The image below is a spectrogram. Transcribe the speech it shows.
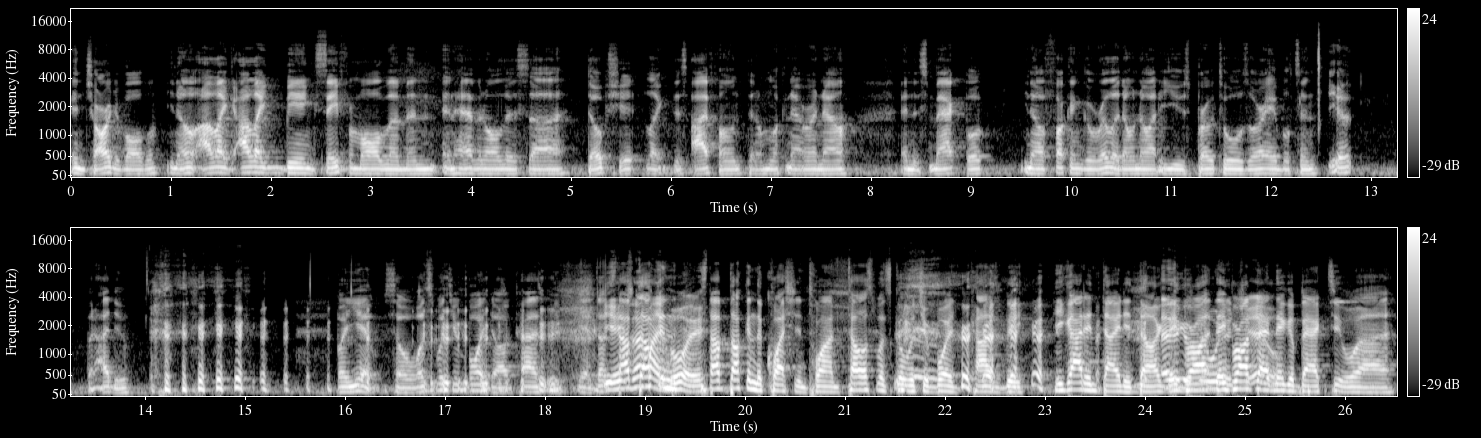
in charge of all of them. You know, I like I like being safe from all of them and and having all this uh, dope shit like this iPhone that I'm looking at right now and this MacBook. You know, a fucking gorilla don't know how to use Pro Tools or Ableton, Yet. but I do. But yeah, so what's with your boy, dog Cosby? Yeah, d- Yeah, stop he's not my ducking. boy. Stop ducking the question, Twan. Tell us what's good with your boy Cosby. He got indicted, dog. That They brought they brought that nigga back to uh,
